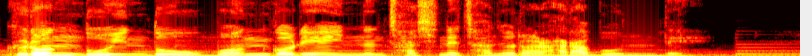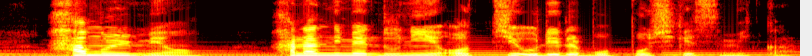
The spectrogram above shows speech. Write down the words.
그런 노인도 먼 거리에 있는 자신의 자녀를 알아보는데 하물며 하나님의 눈이 어찌 우리를 못 보시겠습니까?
